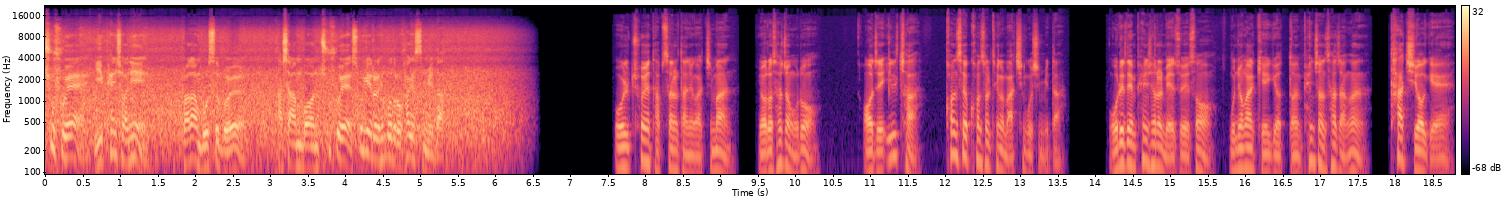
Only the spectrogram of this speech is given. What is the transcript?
추후에 이 펜션이 변한 모습을 다시 한번 추후에 소개를 해보도록 하겠습니다. 올 초에 답사를 다녀갔지만 여러 사정으로 어제 1차 컨셉 컨설팅을 마친 곳입니다. 오래된 펜션을 매수해서 운영할 계획이었던 펜션 사장은 타 지역에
